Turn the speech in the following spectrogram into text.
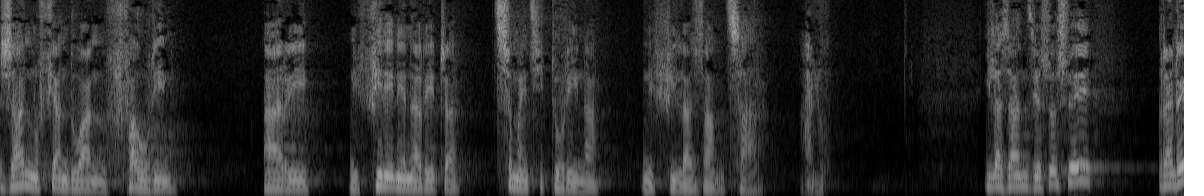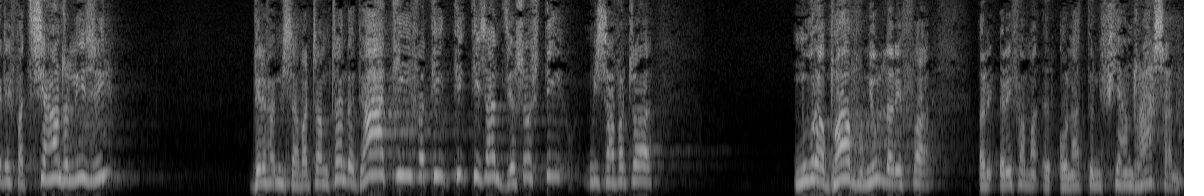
izany no fiandohan'ny fahoriana, ary ny firenena rehetra tsy maintsy hitoriana ny filazantsara aloha. Ilazan'i Jesosy hoe raha indray rehefa tsy andry ilay izy, dia rehefa misy zavatra mitranga dia ah ty fa ty ty ty izany Jesosy ty, misy zavatra Mora babo ny olona rehefa rehefa ao anatin'ny fiandrasana.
